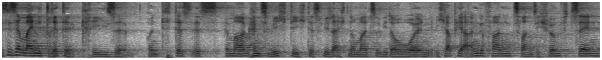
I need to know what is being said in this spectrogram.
Es ist ja meine dritte Krise und das ist immer ganz wichtig, das vielleicht nochmal zu wiederholen. Ich habe hier angefangen 2015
